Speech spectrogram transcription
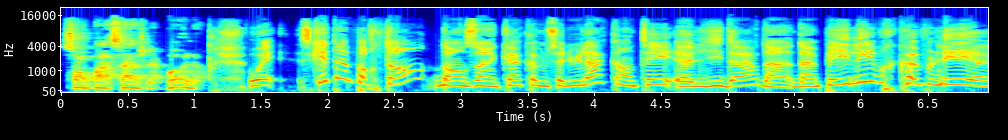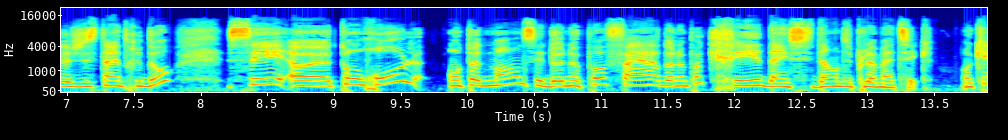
son passage là-bas. Là. Oui, ce qui est important dans un cas comme celui-là, quand tu es euh, leader d'un pays libre comme les euh, Justin Trudeau, c'est ton rôle, on te demande, c'est de ne pas faire, de ne pas créer d'incidents diplomatiques. OK?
